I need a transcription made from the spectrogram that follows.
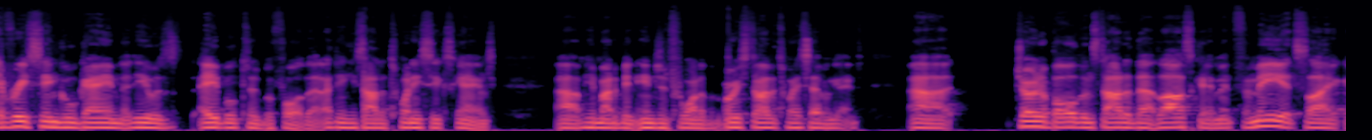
every single game that he was able to before that. I think he started 26 games. Um, he might have been injured for one of them, or he started 27 games. Uh, Jonah Bolden started that last game. And for me, it's like,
